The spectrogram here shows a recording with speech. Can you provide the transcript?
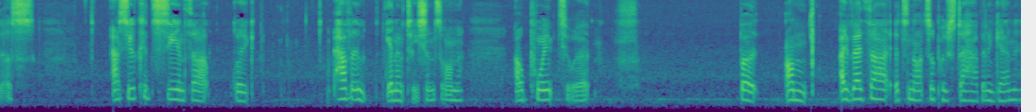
this. As you could see in that, like, have annotations on, I'll point to it, but um, I read that it's not supposed to happen again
